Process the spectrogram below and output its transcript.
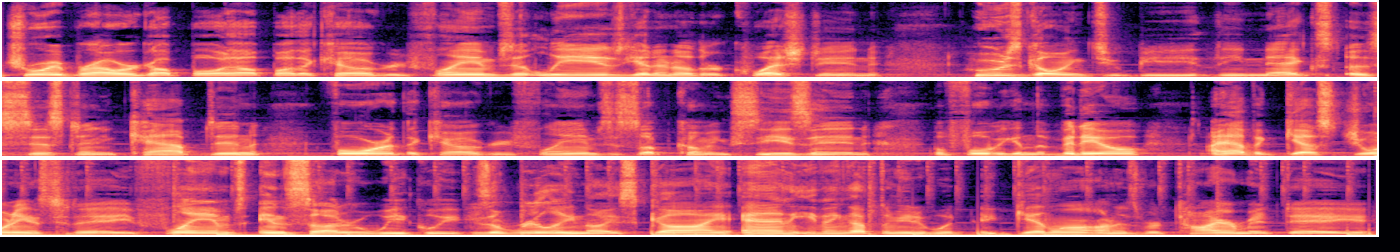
Troy Brouwer got bought out by the Calgary Flames, it leaves yet another question. Who's going to be the next assistant captain for the Calgary Flames this upcoming season? Before we begin the video, I have a guest joining us today, Flames Insider Weekly. He's a really nice guy and even got to meet with Iginla on his retirement day.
